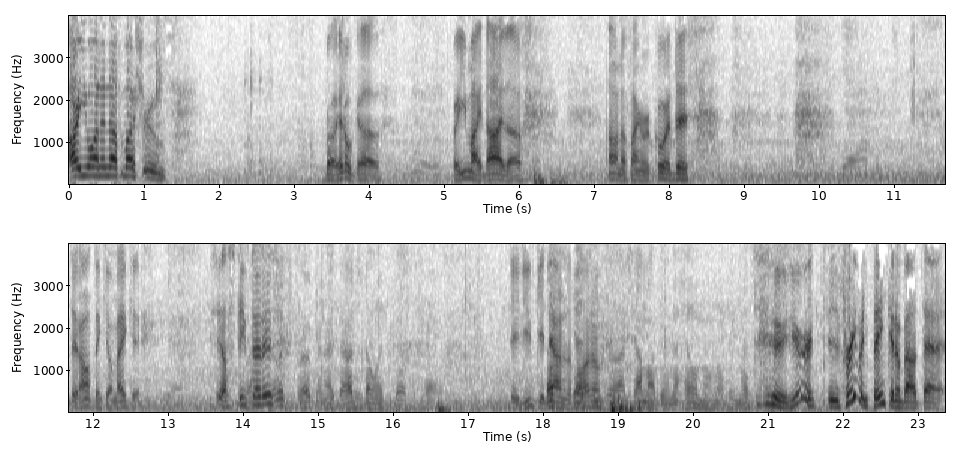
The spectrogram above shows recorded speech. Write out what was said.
Are you on enough mushrooms? Bro, it'll go. Bro, you might die though. I don't know if I can record this. Yeah, I don't think we should. Dude, I don't think you'll make it. Yeah. You see how steep that is? It looks broken right there. I just don't want it to go off the tracks. Dude, you'd get That's down to the sketchy, bottom. Bro. Actually, I'm not doing that. Hell no, I'm not doing that. Dude, you're for even thinking about that.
